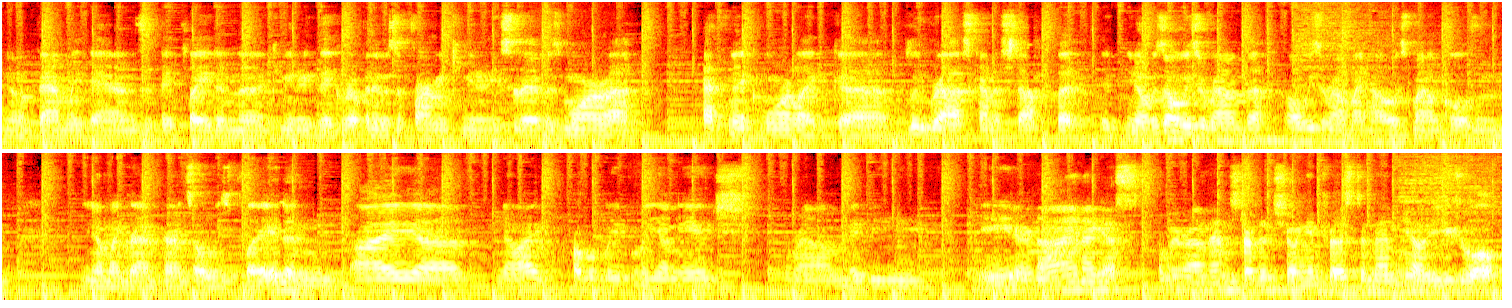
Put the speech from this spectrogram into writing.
you know family bands that they played in the community they grew up in. It was a farming community, so there was more ethnic, more like uh, bluegrass kind of stuff. But it, you know, it was always around the, always around my house. My uncles and you know my grandparents always played, and I, uh, you know, I probably from a young age, around maybe eight or nine, I guess, probably around then, started showing interest, and then you know the usual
